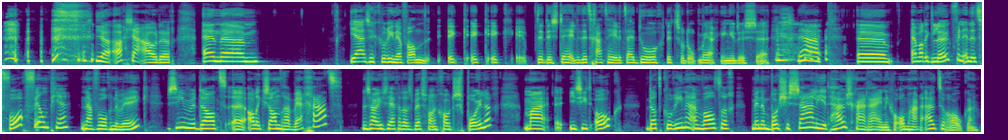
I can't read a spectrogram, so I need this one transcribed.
acht jaar ouder. En ehm, ja, zegt Corina van, ik, ik, ik, dit, is de hele, dit gaat de hele tijd door, dit soort opmerkingen. Dus eh, ja. ehm, en wat ik leuk vind in dit voorfilmpje, na volgende week, zien we dat eh, Alexandra weggaat Dan zou je zeggen dat is best wel een grote spoiler. Maar eh, je ziet ook dat Corina en Walter met een bosje salie het huis gaan reinigen om haar uit te roken.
